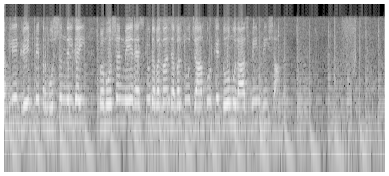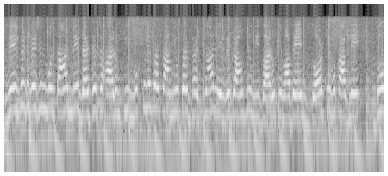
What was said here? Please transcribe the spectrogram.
اگلے گریڈ میں پروموشن مل گئی۔ پروموشن میں rescue double one double two Jampur کے دو ملازمین بھی شامل۔ ریلوے ڈویژن ملتان میں درجہ چہارم کی مختلف آسامیوں پر بھرتیاں ریلوے گراؤنڈ میں امیدواروں کے مابین۔ دوڑ کے مقابلے دو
